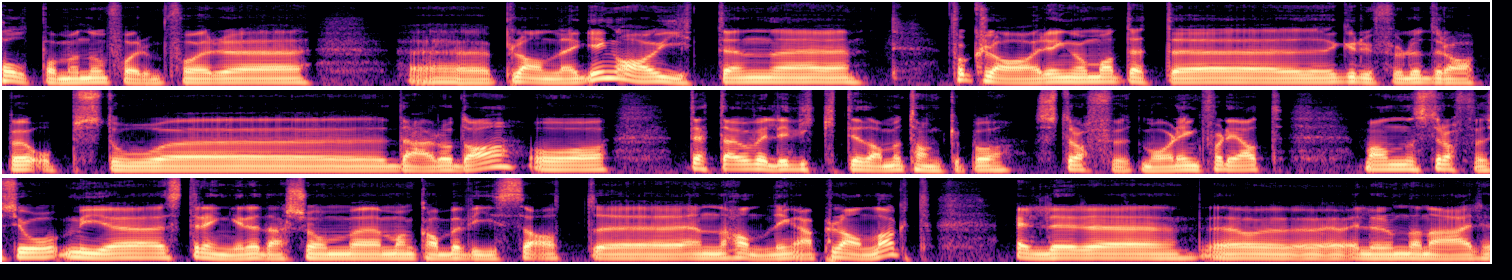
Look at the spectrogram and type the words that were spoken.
holdt på med noen form for planlegging, og har jo gitt en forklaring om at dette grufulle drapet oppsto der og da. Og dette er jo veldig viktig da med tanke på straffeutmåling. fordi at man straffes jo mye strengere dersom man kan bevise at en handling er planlagt, eller, eller om den er,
